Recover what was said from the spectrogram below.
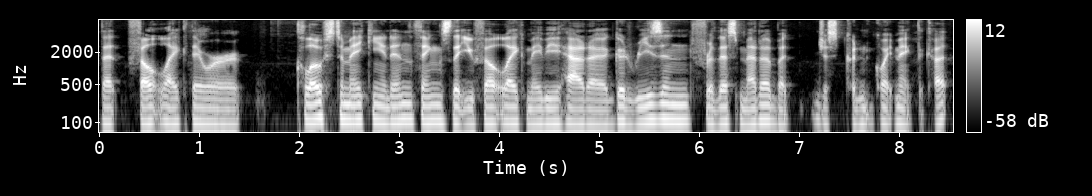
that felt like they were close to making it in? Things that you felt like maybe had a good reason for this meta, but just couldn't quite make the cut?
